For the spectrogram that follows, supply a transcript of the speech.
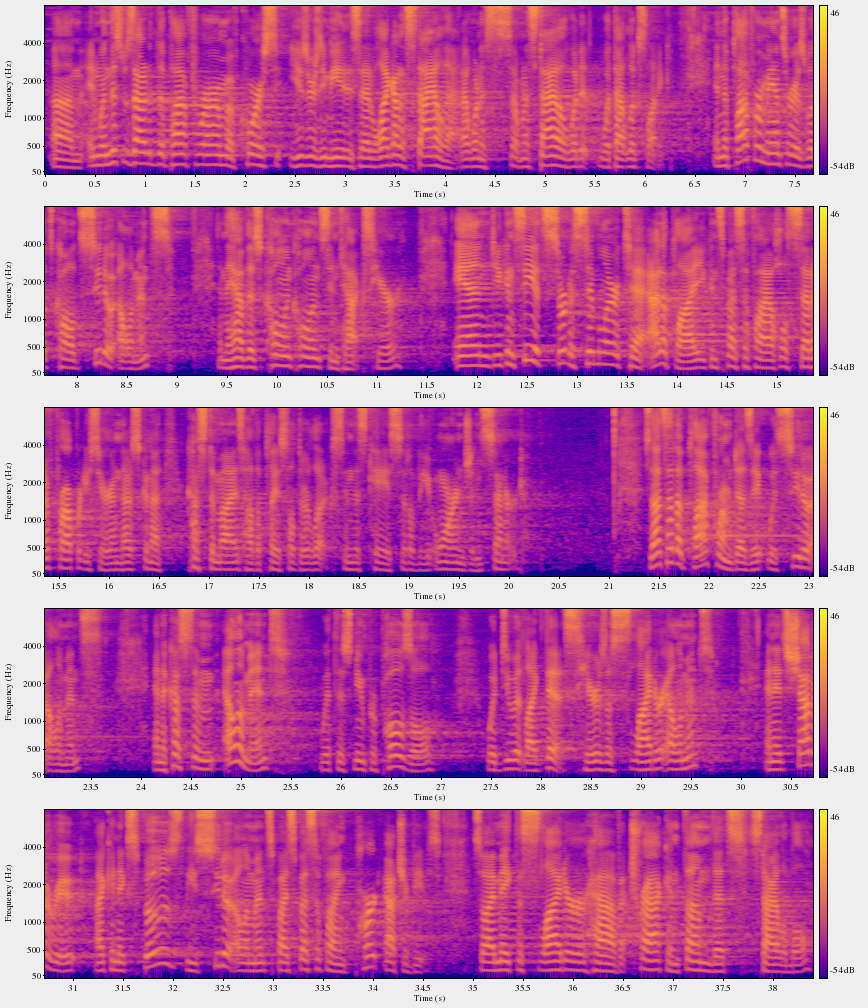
Um, and when this was out of the platform, of course, users immediately said, well, I got to style that. I want to, I want to style what, it, what that looks like. And the platform answer is what's called pseudo elements. And they have this colon colon syntax here. And you can see it's sort of similar to @apply. You can specify a whole set of properties here, and that's going to customize how the placeholder looks. In this case, it'll be orange and centered. So that's how the platform does it with pseudo elements. And a custom element with this new proposal would do it like this. Here's a slider element. And its shadow root, I can expose these pseudo elements by specifying part attributes. So I make the slider have a track and thumb that's stylable,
